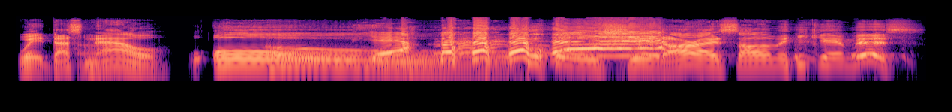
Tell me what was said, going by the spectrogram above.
wait that's Um, now oh, yeah. oh shit all right solomon you can't miss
